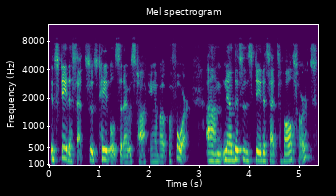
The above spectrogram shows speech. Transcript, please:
it's data sets, those tables that I was talking about before. Um, now, this is data sets of all sorts,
